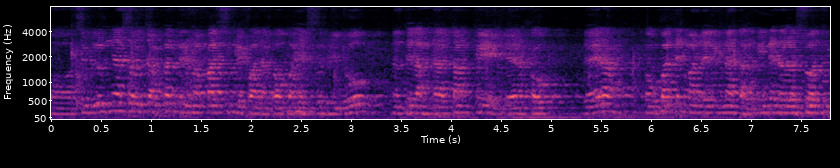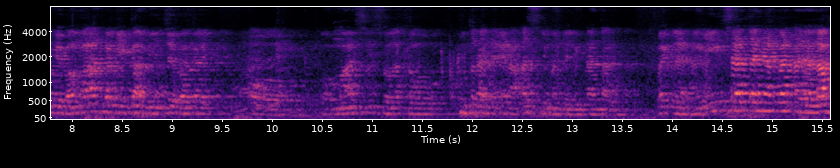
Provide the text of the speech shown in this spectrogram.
oh, sebelumnya saya ucapkan terima kasih kepada Bapak Yasir Ridho yang telah datang ke daerah kau daerah Kabupaten Mandailing Natal. Ini adalah suatu kebanggaan bagi kami sebagai oh, oh, mahasiswa atau putra daerah asli Mandailing Natal. Baiklah, yang ingin saya tanyakan adalah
